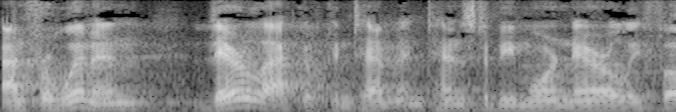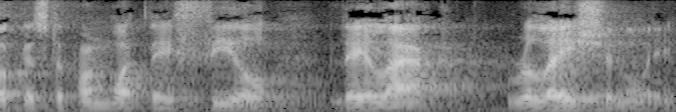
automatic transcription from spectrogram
And for women, their lack of contentment tends to be more narrowly focused upon what they feel they lack relationally.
